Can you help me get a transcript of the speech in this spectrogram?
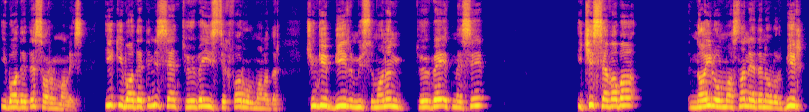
ibadete sarılmalıyız. İlk ibadetimiz ise tövbe istiğfar olmalıdır. Çünkü bir Müslümanın tövbe etmesi iki sevaba nail olmasına neden olur. Bir,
